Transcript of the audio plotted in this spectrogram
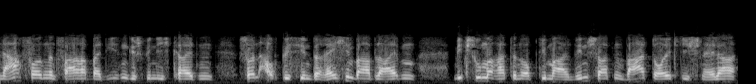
nachfolgenden Fahrer bei diesen Geschwindigkeiten schon auch bisschen berechenbar bleiben. Mick Schumacher hat den optimalen Windschatten, war deutlich schneller.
